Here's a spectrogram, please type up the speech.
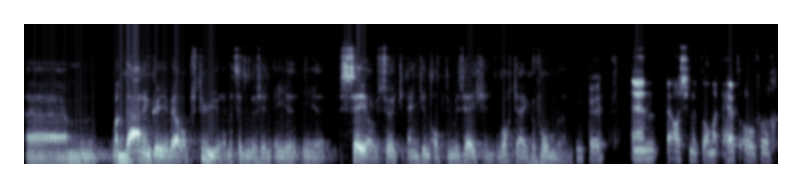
Um, maar daarin kun je wel op sturen. Dat zit hem dus in, in, je, in je SEO, Search Engine Optimization. Word jij gevonden? Oké. Okay. En als je het dan hebt over,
